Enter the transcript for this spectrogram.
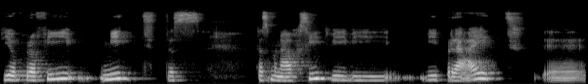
Biografie mit, dass, dass man auch sieht, wie, wie, wie breit äh,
